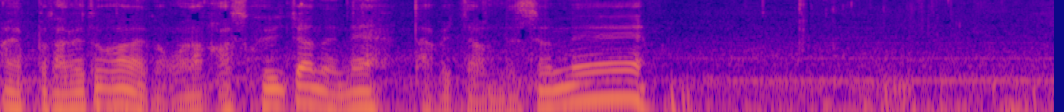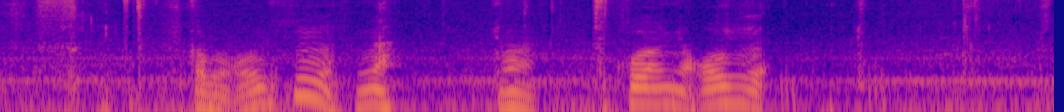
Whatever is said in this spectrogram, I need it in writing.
あ、やっぱ食べとかないとお腹すくいちゃうんでね食べちゃうんですよね。かも美味しいですねうんこれね美味しい。普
